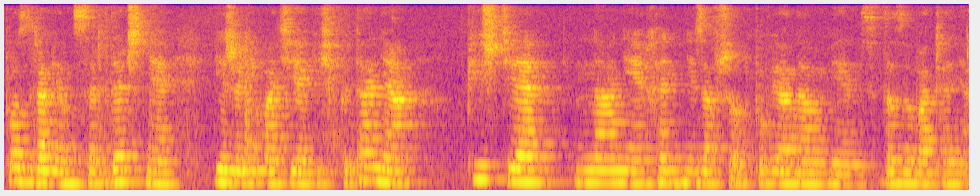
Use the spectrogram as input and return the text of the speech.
Pozdrawiam serdecznie. Jeżeli macie jakieś pytania, piszcie na nie, chętnie zawsze odpowiadam, więc do zobaczenia.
